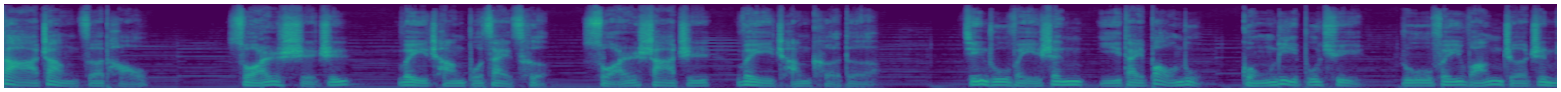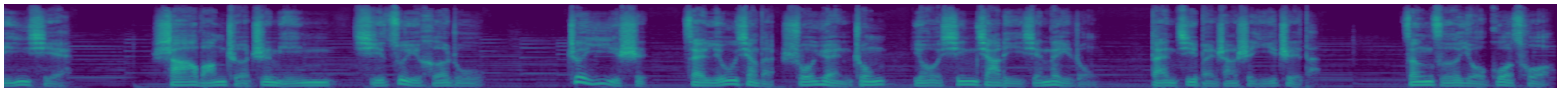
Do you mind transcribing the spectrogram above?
大杖则逃，所而使之。”未尝不在侧，所而杀之，未尝可得。今汝委身以待暴怒，巩立不去，汝非王者之民邪？杀王者之民，其罪何如？这一事在刘向的《说愿》中又新加了一些内容，但基本上是一致的。曾子有过错，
